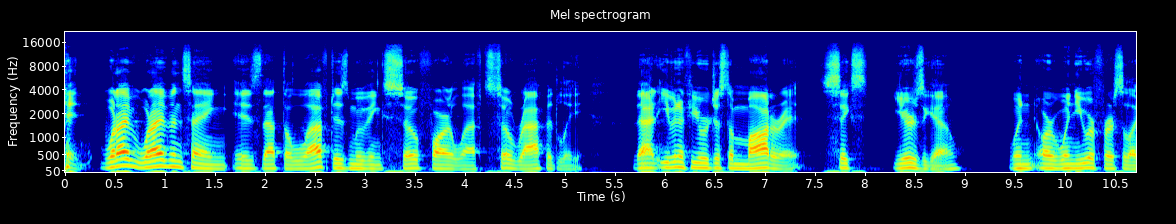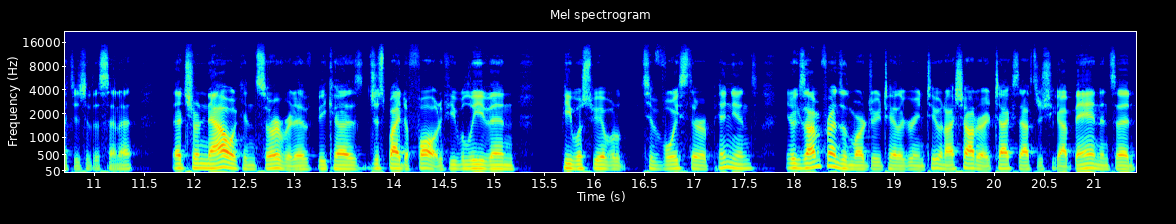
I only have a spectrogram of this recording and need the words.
what I've what I've been saying is that the left is moving so far left so rapidly that even if you were just a moderate six years ago, when or when you were first elected to the Senate, that you're now a conservative because just by default, if you believe in people should be able to voice their opinions, you know, because I'm friends with Marjorie Taylor Greene too, and I shot her a text after she got banned and said,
